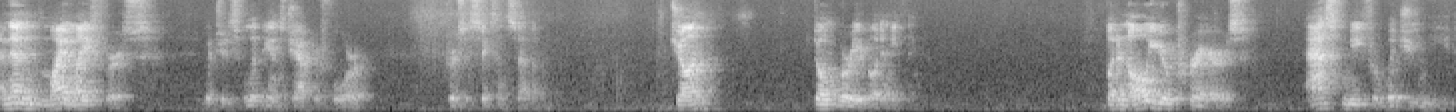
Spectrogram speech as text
And then my life verse, which is Philippians chapter 4, verses 6 and 7. John, don't worry about anything. But in all your prayers, ask me for what you need,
